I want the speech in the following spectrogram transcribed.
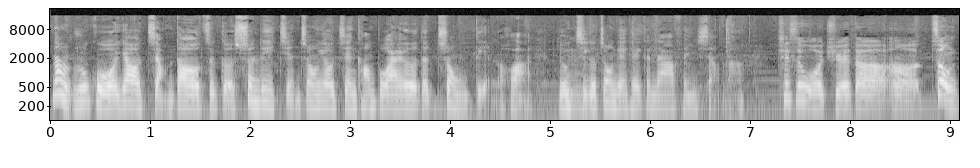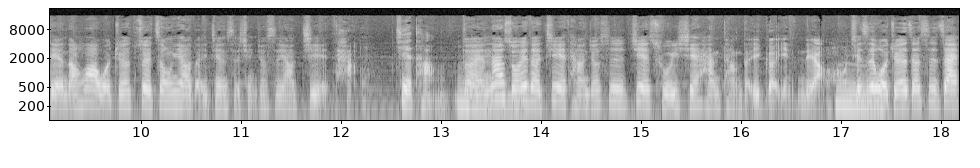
那如果要讲到这个顺利减重又健康不挨饿的重点的话，有几个重点可以跟大家分享吗？其实我觉得，呃，重点的话，我觉得最重要的一件事情就是要戒糖。戒糖，对，嗯、那所谓的戒糖就是戒除一些含糖的一个饮料哈。嗯、其实我觉得这是在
